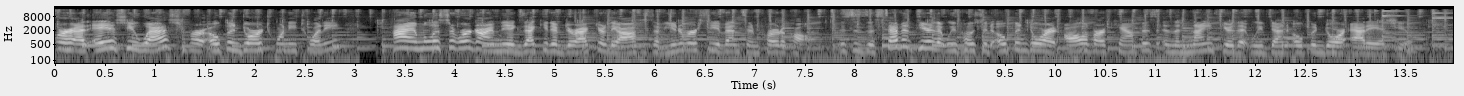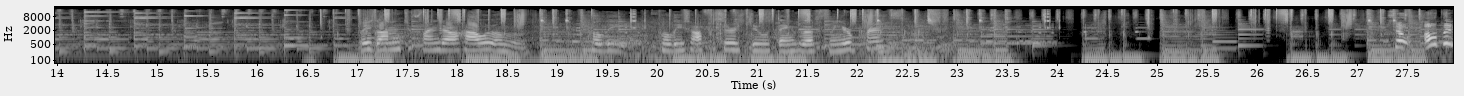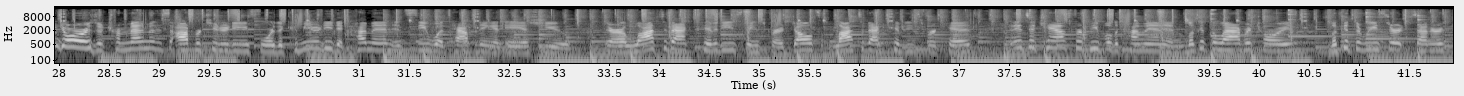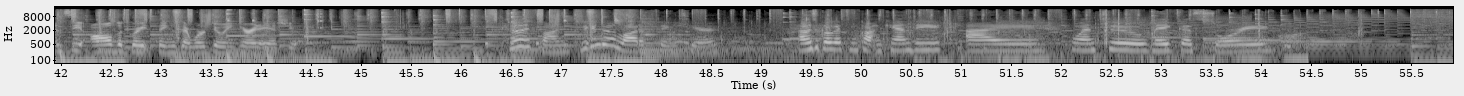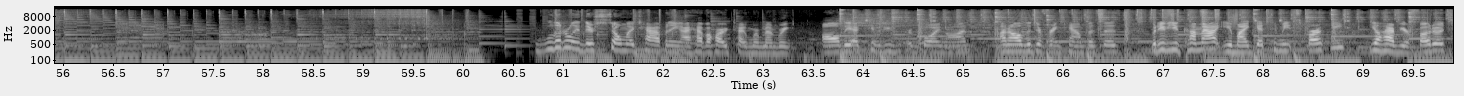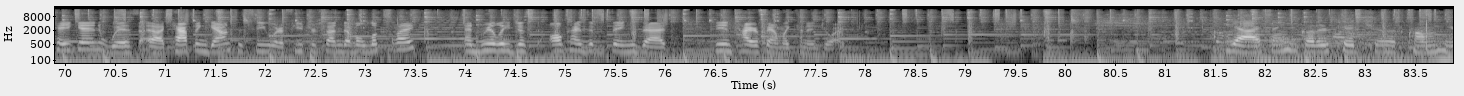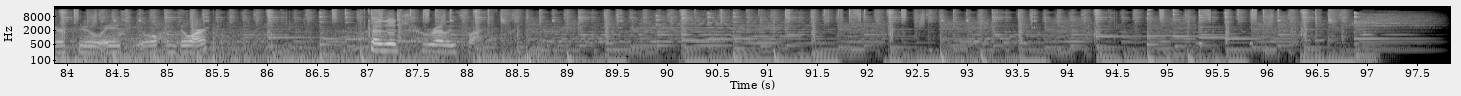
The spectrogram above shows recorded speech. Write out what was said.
We're at ASU West for Open Door 2020. Hi, I'm Melissa Werner. I'm the Executive Director of the Office of University Events and Protocol. This is the seventh year that we've hosted Open Door at all of our campus and the ninth year that we've done Open Door at ASU. We got to find out how um, police, police officers do things with fingerprints. So Open Door is a tremendous opportunity for the community to come in and see what's happening at ASU. There are lots of activities, things for adults, lots of activities for kids, and it's a chance for people to come in and look at the laboratories, look at the research centers, and see all the great things that we're doing here at ASU. It's really fun because you can do a lot of things here. I went to go get some cotton candy. I went to make a story. Literally there's so much happening. I have a hard time remembering all the activities that are going on on all the different campuses. But if you come out, you might get to meet Sparky. You'll have your photo taken with a cap and gown to see what a future Sun Devil looks like. And really just all kinds of things that the entire family can enjoy. Yeah, I think other kids should come here to ASU Open Door because it's really fun.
